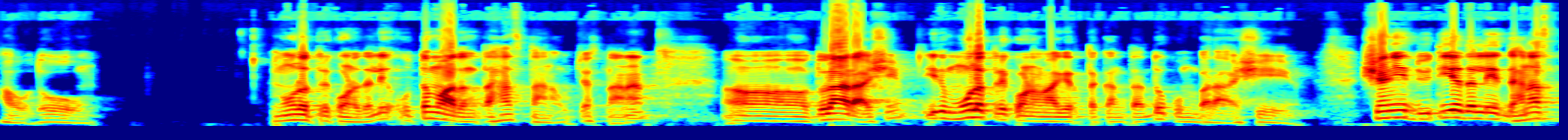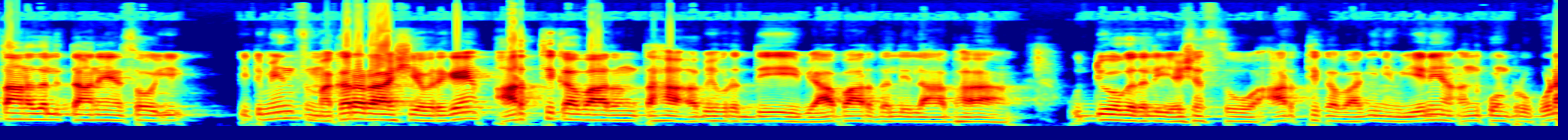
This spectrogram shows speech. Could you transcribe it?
ಹೌದು. ಮೂಲ ತ್ರಿಕೋಣದಲ್ಲಿ ಉತ್ತಮವಾದಂತಹ ಸ್ಥಾನ ಉಚ್ಚಸ್ಥಾನ. ಆ, ತುಲಾರಾಶಿ, ಇದು ಮೂಲ ತ್ರಿಕೋಣವಾಗಿರ್ತಕ್ಕಂಥದ್ದು ಕುಂಭರಾಶಿ. ಶನಿ ದ್ವಿತೀಯದಲ್ಲಿ ಧನಸ್ಥಾನದಲ್ಲಿದ್ದಾನೆ ಸೊ ಇಟ್ ಮೀನ್ಸ್ ಮಕರ ರಾಶಿಯವರಿಗೆ ಆರ್ಥಿಕವಾದಂತಹ ಅಭಿವೃದ್ಧಿ, ವ್ಯಾಪಾರದಲ್ಲಿ ಲಾಭ, ಉದ್ಯೋಗದಲ್ಲಿ ಯಶಸ್ಸು, ಆರ್ಥಿಕವಾಗಿ ನೀವು ಏನೇ ಅಂದ್ಕೊಂಡ್ರೂ ಕೂಡ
